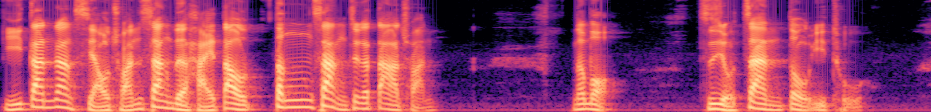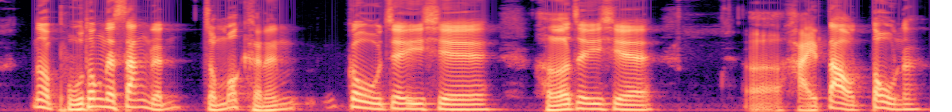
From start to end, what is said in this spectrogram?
一旦让小船上的海盗登上这个大船，那么只有战斗一途。那普通的商人怎么可能够这一些和这一些呃海盗斗呢？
